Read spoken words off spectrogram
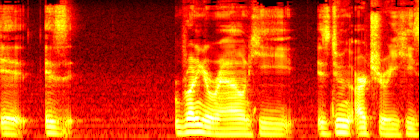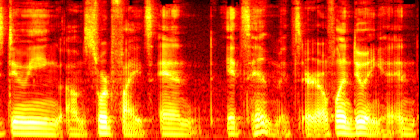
is running around. He is doing archery. He's doing um, sword fights, and it's him. It's Errol Flynn doing it, and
